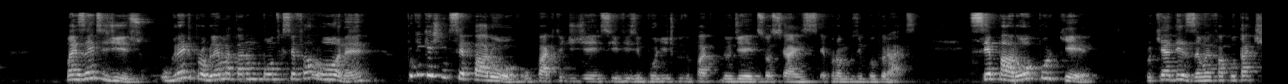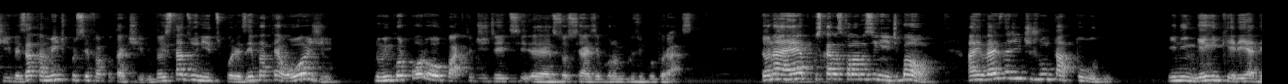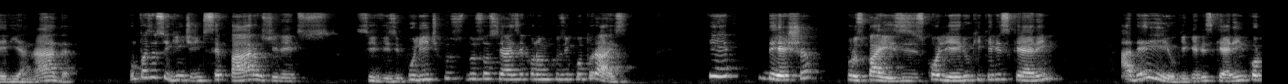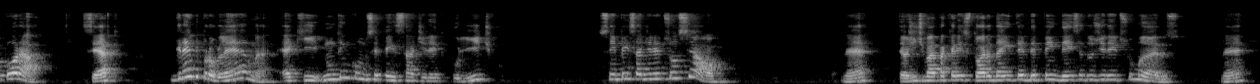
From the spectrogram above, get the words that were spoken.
Mas antes disso, o grande problema está num ponto que você falou, né? Por que, que a gente separou o Pacto de Direitos Civis e Políticos do Pacto de Direitos Sociais, Econômicos e Culturais? Separou por quê? porque a adesão é facultativa, exatamente por ser facultativa. Então, Estados Unidos, por exemplo, até hoje, não incorporou o Pacto de Direitos eh, Sociais, Econômicos e Culturais. Então, na época, os caras falaram o seguinte: bom, ao invés da gente juntar tudo e ninguém querer aderir a nada, vamos fazer o seguinte: a gente separa os direitos civis e políticos dos sociais, econômicos e culturais. E deixa para os países escolherem o que, que eles querem aderir, o que, que eles querem incorporar, certo? O grande problema é que não tem como você pensar direito político sem pensar direito social, né? Então a gente vai para aquela história da interdependência dos direitos humanos, né?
